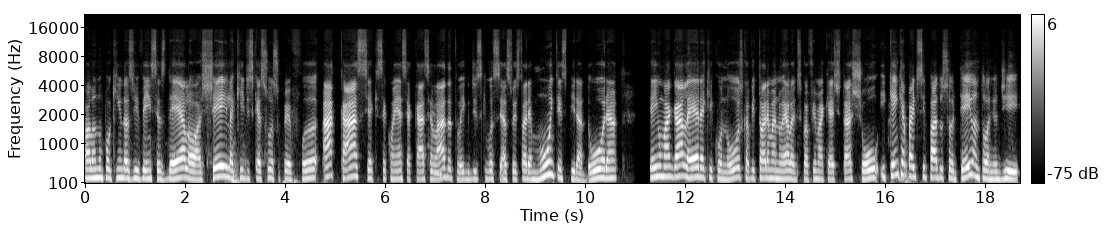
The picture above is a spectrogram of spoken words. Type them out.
falando um pouquinho das vivências dela. Ó, a Sheila aqui diz que é sua super fã. A Cássia, que você conhece a Cássia lá da Toego, disse que você a sua história é muito inspiradora. Tem uma galera aqui conosco. A Vitória Manuela diz que a FirmaCast está show. E quem quer participar do sorteio, Antônio, de,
